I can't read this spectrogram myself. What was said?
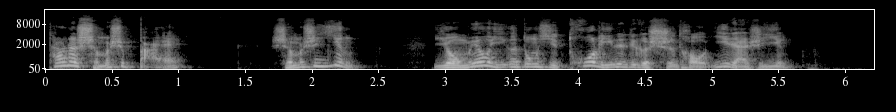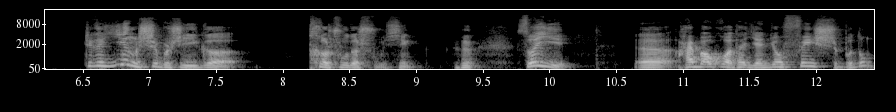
他说那什么是白，什么是硬？有没有一个东西脱离了这个石头依然是硬？这个硬是不是一个特殊的属性？所以。呃，还包括他研究飞矢不动，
